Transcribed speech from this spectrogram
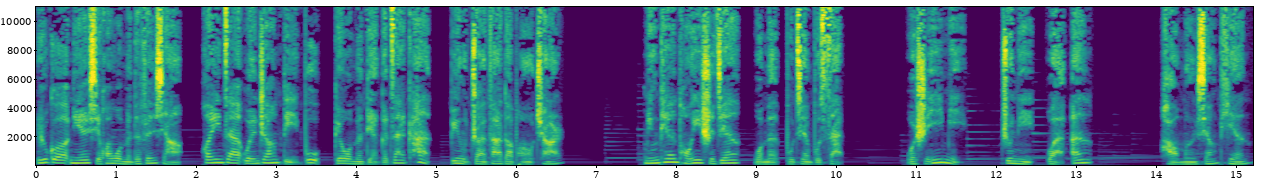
如果你也喜欢我们的分享，欢迎在文章底部给我们点个再看，并转发到朋友圈。明天同一时间，我们不见不散。我是一米，祝你晚安，好梦香甜。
